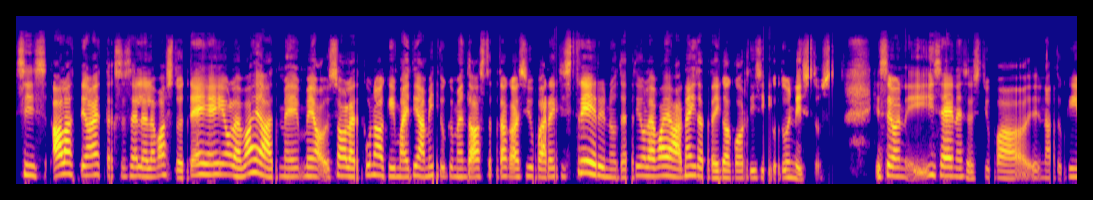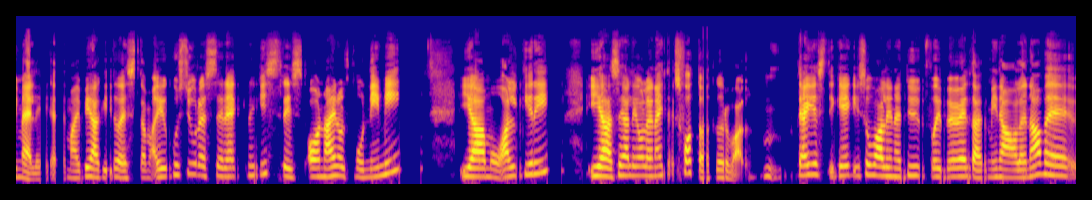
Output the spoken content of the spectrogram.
siis alati aetakse sellele vastu, et ei, ei ole vaja, et me, me, sa oled kunagi, ma ei tea, mitukümmend aastat tagasi juba registreerinud, et ei ole vaja näidata iga kord isikutunnistust. ja see on iseenesest juba natuke imelik, et ma ei peagi tõestama, kusjuures registris on ainult mu nimi ja mu allkiri ja seal ei ole näiteks fotot kõrval. täiesti keegi suvaline tüüp võib öelda, et mina olen Ave,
